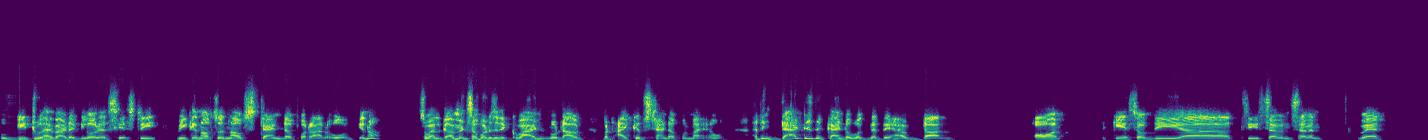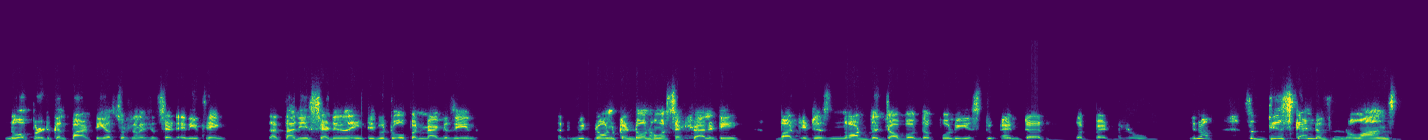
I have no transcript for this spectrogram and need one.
we too have had a glorious history. We can also now stand up for our own, you know. So while government support is required, no doubt, but I can stand up on my own. I think that is the kind of work that they have done. Or the case of the uh, 377, where no political party or social organization said anything. Dattaji said in an interview to Open Magazine that we don't condone homosexuality, but it is not the job of the police to enter the bedroom. You know, so this kind of nuanced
